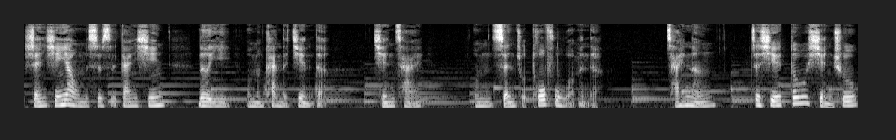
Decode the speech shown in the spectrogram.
神先要我们是不是甘心乐意我们看得见的钱财。我们神所托付我们的，才能这些都显出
